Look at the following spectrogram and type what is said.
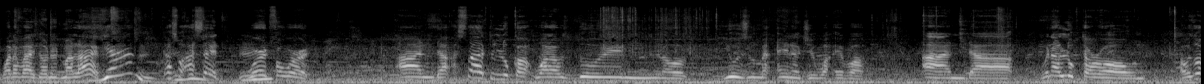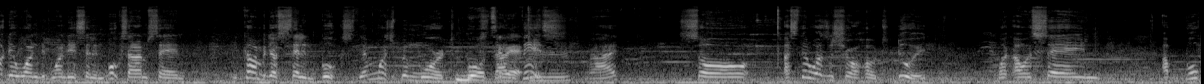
What have I done with my life? Young. That's what I said, word for word. And uh, I started to look at what I was doing, you know, using my energy, whatever. And uh, when I looked around, I was out there one day, one day selling books, and I'm saying, you can't be just selling books. There must be more to More books to than it, this, mhm. right? So I still wasn't sure how to do it, but I was saying a book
